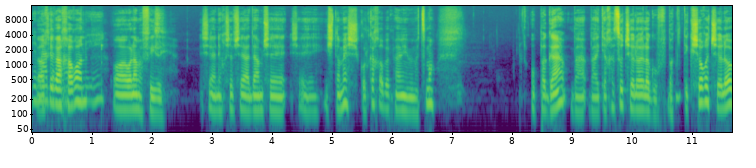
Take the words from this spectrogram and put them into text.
והרכיב האחרון הוא העולם הפיזי, שאני חושב שהאדם שהשתמש כל כך הרבה פעמים עם עצמו, הוא פגע בהתייחסות שלו אל הגוף, בתקשורת שלו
